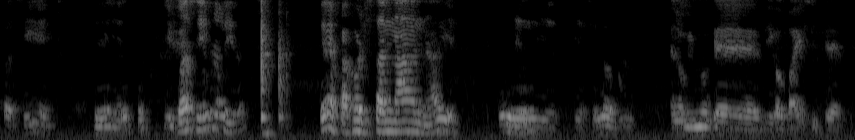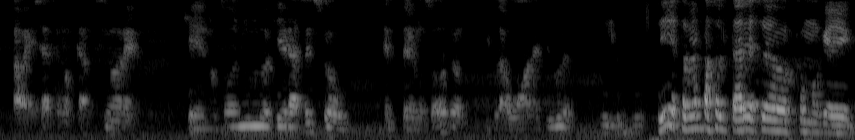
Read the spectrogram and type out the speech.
pues siguen. Sí, exacto. Y fue así en realidad. Sí, no es para forzar nada en nadie. Y, y, es- y eso es lo bueno. Es lo mismo que dijo Paisi, que a veces hacemos canciones que no todo el mundo quiere hacer, so entre nosotros, people that want to do it. Sí, es también para soltar esos como que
